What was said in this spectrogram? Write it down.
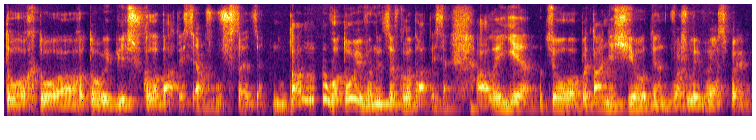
того, хто готовий більш вкладатися в все це. Ну там ну, готові вони це вкладатися. Але є цього питання ще один важливий аспект.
